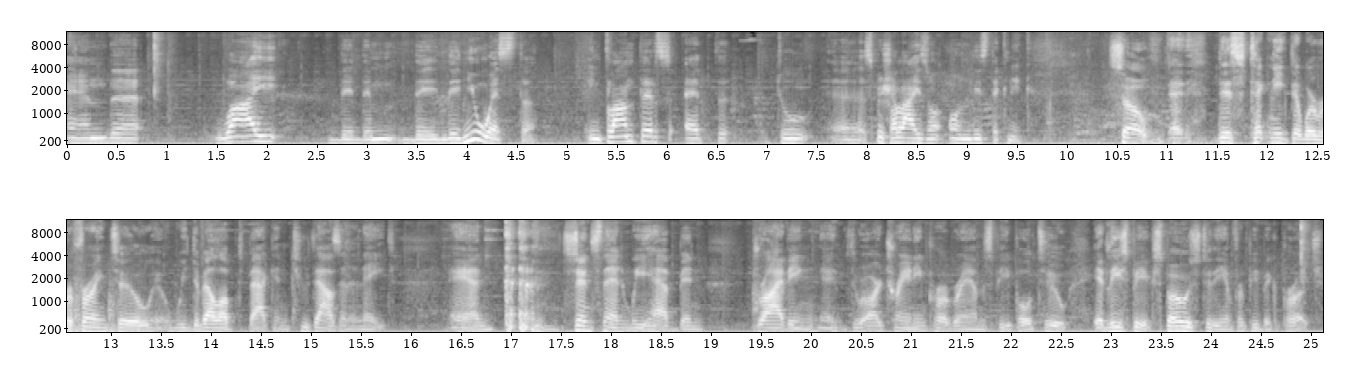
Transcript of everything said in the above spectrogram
and uh, why the, the, the, the newest implanters at to uh, specialize on, on, this technique? So, uh, this technique that we're referring to, we developed back in 2008. And since then, we have been driving uh, through our training programs people to at least be exposed to the infrapubic approach.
